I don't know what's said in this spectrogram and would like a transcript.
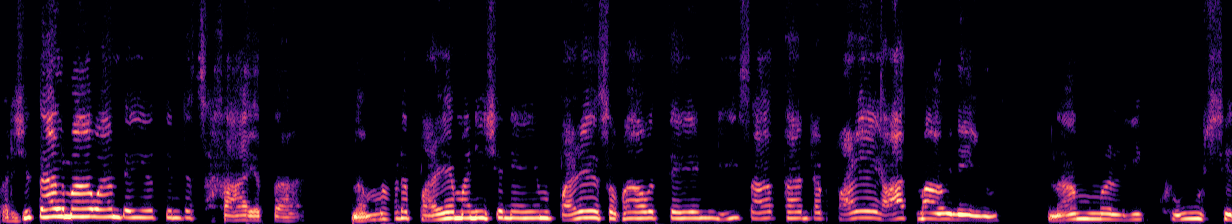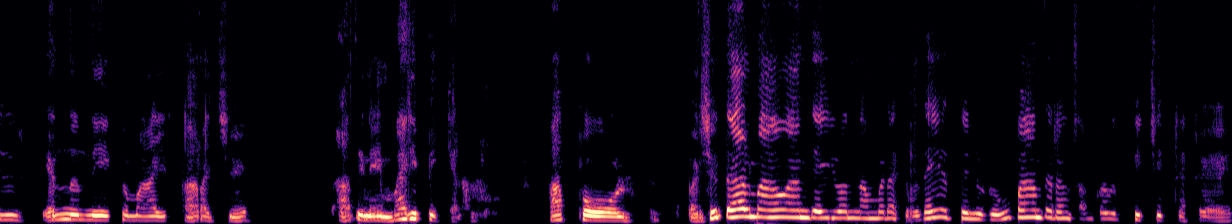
പരിശുദ്ധാത്മാവാൻ ദൈവത്തിന്റെ സഹായത്താൽ നമ്മുടെ പഴയ മനുഷ്യനെയും പഴയ സ്വഭാവത്തെയും ഈ സാത്താന്റെ പഴയ ആത്മാവിനെയും നമ്മൾ ഈ ക്രൂശിൽ എന്നേക്കുമായി തറച്ച് അതിനെ മരിപ്പിക്കണം. അപ്പോൾ പരിശുദ്ധാത്മാവാൻ ദൈവം നമ്മുടെ ഹൃദയത്തിന് രൂപാന്തരം സംഭവിപ്പിച്ചിട്ടിട്ട്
